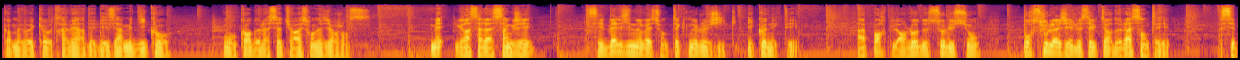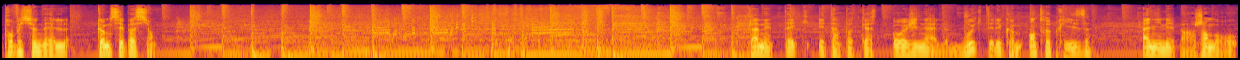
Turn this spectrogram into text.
comme évoqué au travers des déserts médicaux ou encore de la saturation des urgences. Mais grâce à la 5G, ces belles innovations technologiques et connectées apportent leur lot de solutions pour soulager le secteur de la santé, ses professionnels comme ses patients. Planète Tech est un podcast original Bouygues Télécom Entreprise, animé par Jean Moreau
